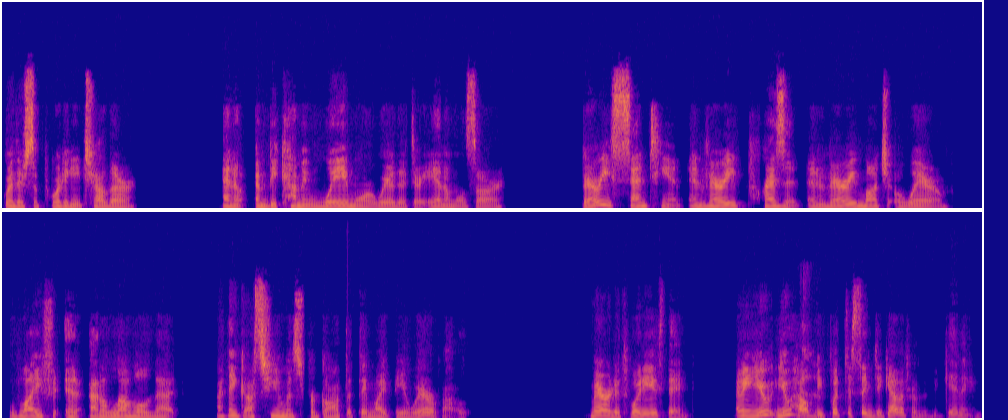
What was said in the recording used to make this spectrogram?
where they're supporting each other and, and becoming way more aware that their animals are very sentient and very present and very much aware of life at, a level that I think us humans forgot that they might be aware about. Meredith, what do you think? I mean, you you helped yeah. me put this thing together from the beginning.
